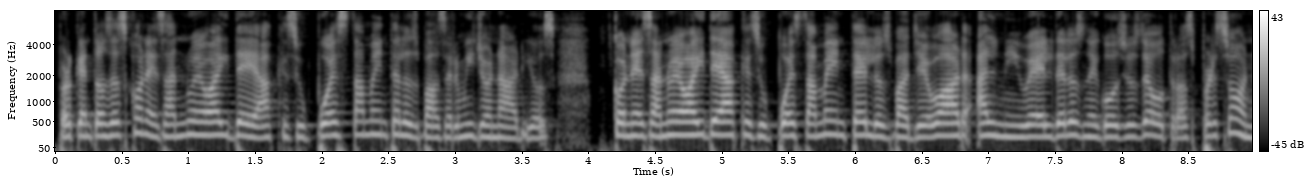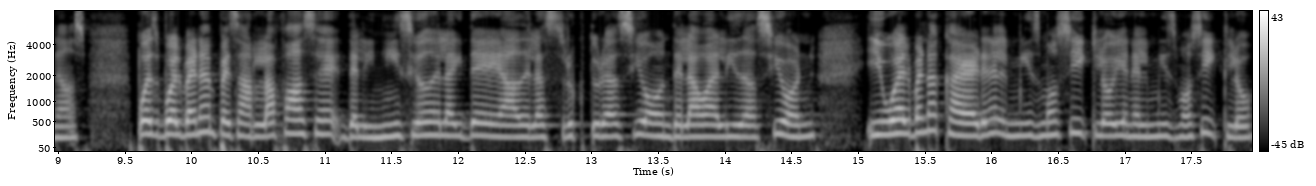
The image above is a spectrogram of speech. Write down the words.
Porque entonces con esa nueva idea que supuestamente los va a hacer millonarios, con esa nueva idea que supuestamente los va a llevar al nivel de los negocios de otras personas, pues vuelven a empezar la fase del inicio de la idea, de la estructuración, de la validación y vuelven a caer en el mismo ciclo y en el mismo ciclo.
